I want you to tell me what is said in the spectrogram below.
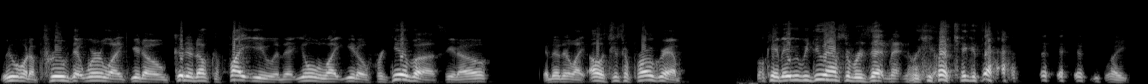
we want to prove that we're like, you know, good enough to fight you and that you'll like, you know, forgive us, you know. And then they're like, oh, it's just a program. Okay, maybe we do have some resentment and we can like kick his ass. like,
